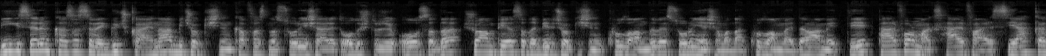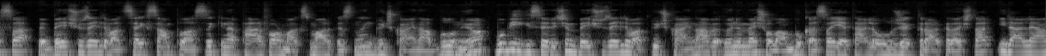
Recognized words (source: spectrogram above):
Bilgisayarın kasası ve güç kaynağı birçok kişinin kafasında soru işareti oluşturacak olsa da şu an piyasada birçok kişinin kullandığı ve sorun yaşamadan kullanmaya devam ettiği Performax Hellfire siyah kasa ve 550 Watt 80 Plus'lık yine Performax markasının güç kaynağı bulunuyor. Bu bilgisayar için 550 Watt güç kaynağı ve önü mesh olan bu kasa yeterli olacaktır arkadaşlar. İlerleyen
